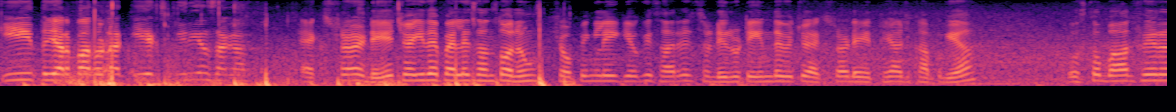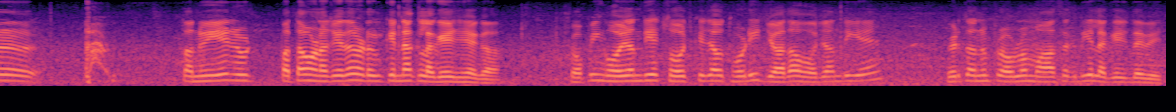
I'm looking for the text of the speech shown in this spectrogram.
ਕੀ ਤਜਰਬਾ ਤੁਹਾਡਾ, ਕੀ ਐਕਸਪੀਰੀਅੰਸ ਹੈਗਾ? ਐਕਸਟਰਾ ਡੇ ਚਾਹੀਦਾ ਪਹਿਲੇ ਸਾਨੂੰ ਤੁਹਾਨੂੰ ਸ਼ਾਪਿੰਗ ਲਈ, ਕਿਉਂਕਿ ਸਾਰੇ ਸਾਡੀ ਰੂਟੀਨ ਦੇ ਵਿੱਚੋਂ ਐਕਸਟਰਾ ਡੇ ਇੱਥੇ ਅੱਜ ਖੱਪ ਗਿਆ। ਉਸ ਤੋਂ ਬਾਅਦ ਫਿਰ ਤੁਹਾਨੂੰ ਇਹ ਪਤਾ ਹੋਣਾ ਚਾਹੀਦਾ ਤੁਹਾਡੇ ਕੋਲ ਕਿੰਨਾ ਕੁ ਲਗੇਜ ਹੈਗਾ। ਸ਼ਾਪਿੰਗ ਹੋ ਜਾਂਦੀ ਹੈ, ਸੋਚ ਕੇ ਜਾਓ ਥੋੜੀ ਜ਼ਿਆਦਾ ਹੋ ਜਾਂਦੀ ਹੈ। ਫਿਰ ਤੁਹਾਨੂੰ ਪ੍ਰੋਬਲਮ ਆ ਸਕਦੀ ਹੈ ਲਗੇਜ ਦੇ ਵਿੱਚ।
